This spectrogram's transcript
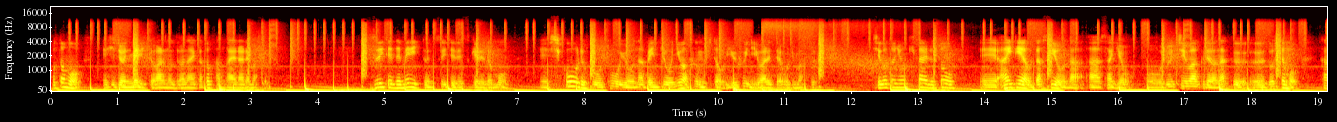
ことも非常にメリットがあるのではないかと考えられます。続いてデメリットについてですけれども、え思考力を問うような勉強には不向きというふうに言われております。仕事に置き換えるとえアイデアを出すような作業ルーチンワークではなくどうしても考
